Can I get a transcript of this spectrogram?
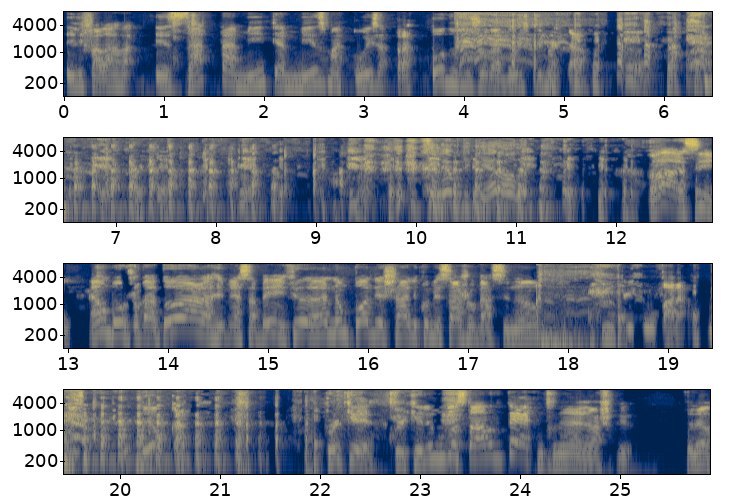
ele falava exatamente a mesma coisa para todos os jogadores que marcavam. Você lembra o que, era, Rolando? Ah, assim, é um bom jogador, arremessa bem, enfim, não pode deixar ele começar a jogar, senão não tem como parar. Deu, cara. Por quê? Porque ele não gostava do técnico, né? Eu acho que. Entendeu?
